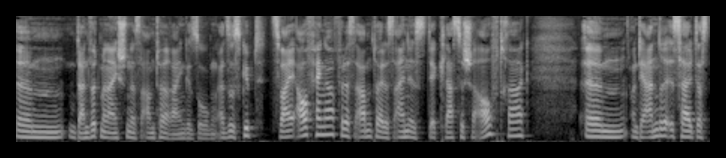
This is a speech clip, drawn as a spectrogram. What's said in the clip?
ähm, dann wird man eigentlich schon das Abenteuer reingesogen. Also es gibt zwei Aufhänger für das Abenteuer. Das eine ist der klassische Auftrag. Ähm, und der andere ist halt, dass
